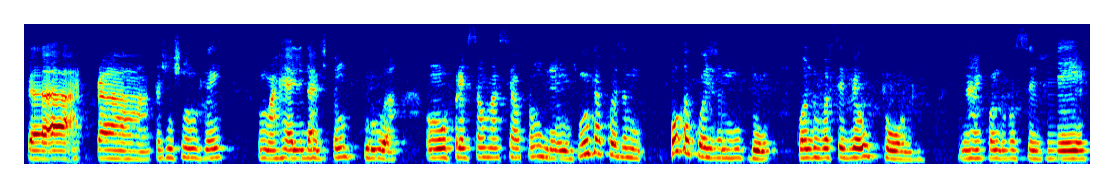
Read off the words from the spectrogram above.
para a gente não ver uma realidade tão crua, uma opressão racial tão grande. Muita coisa, pouca coisa mudou quando você vê o todo, né? Quando você vê,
